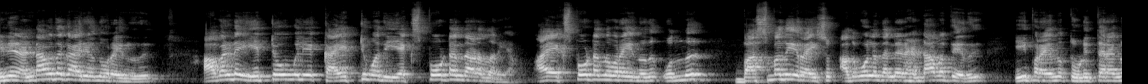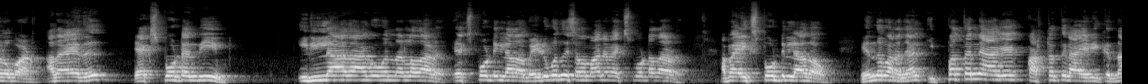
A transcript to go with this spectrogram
ഇനി രണ്ടാമത്തെ കാര്യം എന്ന് പറയുന്നത് അവരുടെ ഏറ്റവും വലിയ കയറ്റുമതി എക്സ്പോർട്ട് എന്താണെന്ന് അറിയാം ആ എക്സ്പോർട്ട് എന്ന് പറയുന്നത് ഒന്ന് ബസ്മതി റൈസും അതുപോലെ തന്നെ രണ്ടാമത്തേത് ഈ പറയുന്ന തുണിത്തരങ്ങളുമാണ്. അതായത് എക്സ്പോർട്ട് എന്ത് ചെയ്യും? ഇല്ലാതാകുമെന്നുള്ളതാണ്. എക്സ്പോർട്ട് ഇല്ലാതാവും. എഴുപത് ശതമാനം എക്സ്പോർട്ട് അതാണ്. അപ്പോൾ എക്സ്പോർട്ട് ഇല്ലാതാവും. എന്ന് പറഞ്ഞാൽ ഇപ്പം തന്നെ ആകെ കഷ്ടത്തിലായിരിക്കുന്ന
